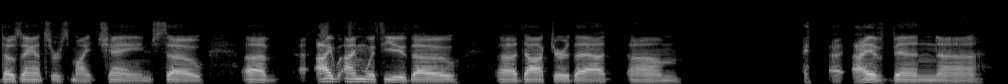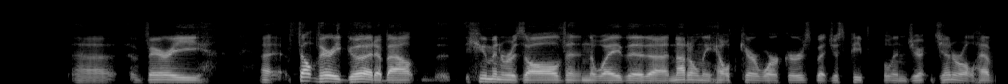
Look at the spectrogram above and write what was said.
those answers might change. So uh, I, am with you though uh, doctor that um, I, I, have been uh, uh very uh, felt very good about human resolve and the way that uh, not only healthcare workers but just people in ge- general have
